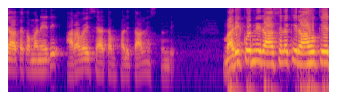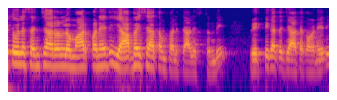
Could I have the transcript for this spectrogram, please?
జాతకం అనేది అరవై శాతం ఫలితాలను ఇస్తుంది. మరికొన్ని రాశులకి రాహుకేతువుల సంచారంలో మార్పు అనేది యాభై శాతం ఫలితాలు ఇస్తుంది. వ్యక్తిగత జాతకం అనేది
